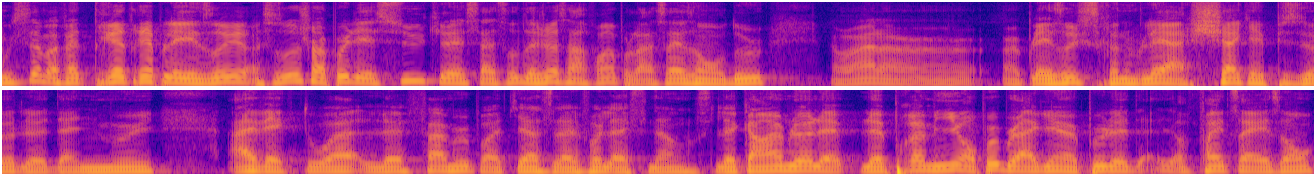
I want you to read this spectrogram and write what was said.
aussi, ça m'a fait très très plaisir. C'est sûr, je suis un peu déçu que ça soit déjà sa fin pour la saison 2. Mais Vraiment, un, plaisir qui se renouvelait à chaque épisode d'animer avec toi le fameux podcast La fois de la finance. Là, quand même, là, le, premier, on peut braguer un peu là, fin de saison.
